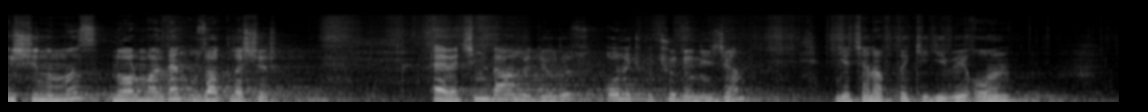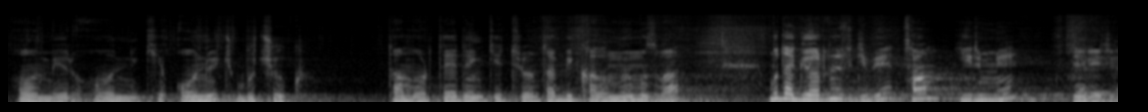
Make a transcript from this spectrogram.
ışınımız normalden uzaklaşır. Evet şimdi devam ediyoruz. 13.5'u deneyeceğim. Geçen haftaki gibi 10, 11, 12, 13 buçuk. Tam ortaya denk getiriyorum. Tabii bir kalınlığımız var. Bu da gördüğünüz gibi tam 20 derece.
